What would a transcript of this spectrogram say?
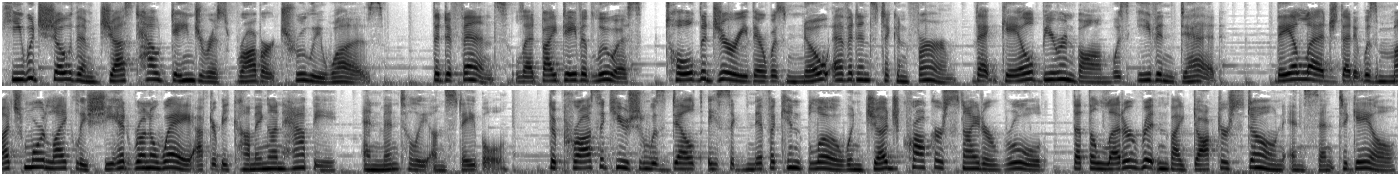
he would show them just how dangerous Robert truly was. The defense, led by David Lewis, told the jury there was no evidence to confirm that Gail Bierenbaum was even dead. They alleged that it was much more likely she had run away after becoming unhappy and mentally unstable. The prosecution was dealt a significant blow when Judge Crocker Snyder ruled that the letter written by Dr. Stone and sent to Gail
